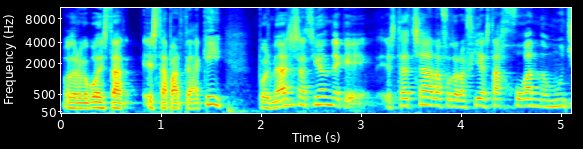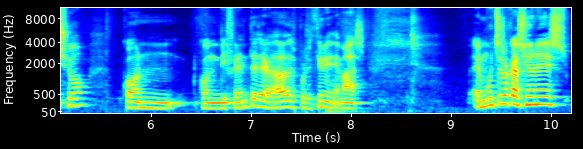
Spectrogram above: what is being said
o de lo que puede estar esta parte de aquí. Pues me da la sensación de que está hecha la fotografía, está jugando mucho con, con diferentes degradados de exposición y demás. En muchas ocasiones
